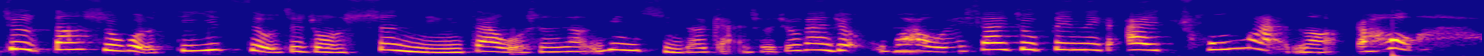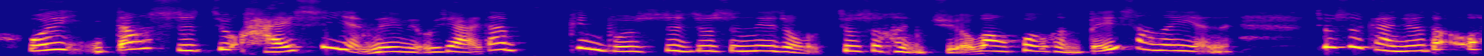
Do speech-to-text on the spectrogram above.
就当时我第一次有这种圣灵在我身上运行的感受，就感觉哇，我一下就被那个爱充满了。然后我当时就还是眼泪流下来，但并不是就是那种就是很绝望或者很悲伤的眼泪，就是感觉到哇，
